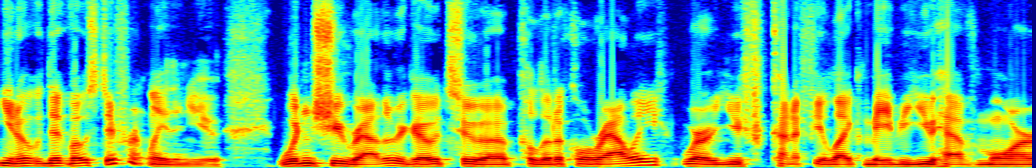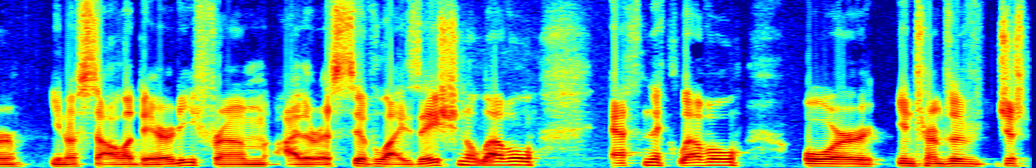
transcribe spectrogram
you know that votes differently than you? Wouldn't you rather go to a political rally where you kind of feel like maybe you have more you know solidarity from either a civilizational level ethnic level or in terms of just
